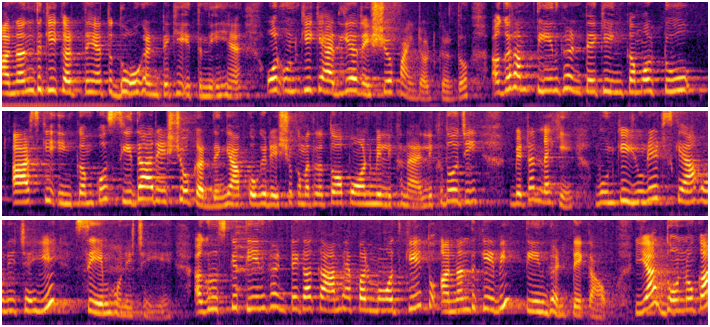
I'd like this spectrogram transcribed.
अनंत की करते हैं तो दो घंटे की इतनी है। और उनकी कह दिया रेशियो फाइंड आउट कर दो। अगर हम तीन घंटे की इनकम और टू आवर्स की इनकम को सीधा रेशियो कर देंगे। आपको अगर रेशियो का मतलब तो अपॉन में लिखना है। लिख दो जी। बेटा नहीं, वो उनकी यूनिट्स क्या होनी चाहिए? सेम होनी चाहिए। अगर उसके तीन घंटे का काम है प्रमोद के तो आनंद के भी तीन घंटे का हो। या दोनों का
